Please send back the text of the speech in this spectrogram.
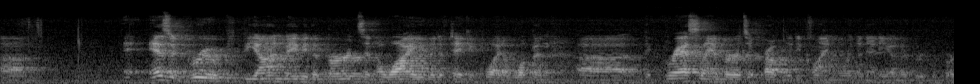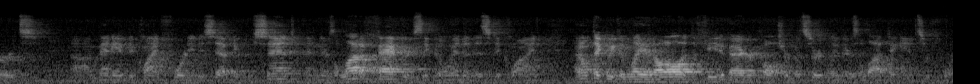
Um, as a group, beyond maybe the birds in Hawaii that have taken quite a whooping, uh, the grassland birds have probably declined more than any other group of birds. Uh, many have declined 40 to 70 percent, and there's a lot of factors that go into this decline. I don't think we can lay it all at the feet of agriculture, but certainly there's a lot to answer for.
